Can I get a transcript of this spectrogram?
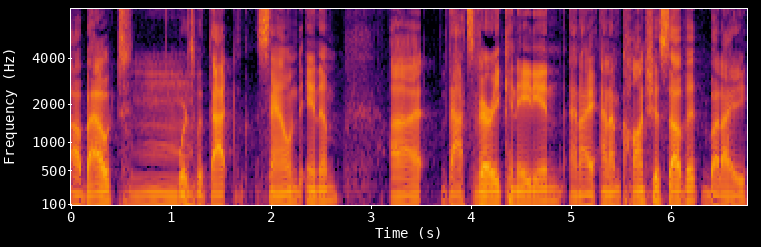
about, words with that sound in them. Uh, that's very Canadian, and I and I'm conscious of it, but I,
